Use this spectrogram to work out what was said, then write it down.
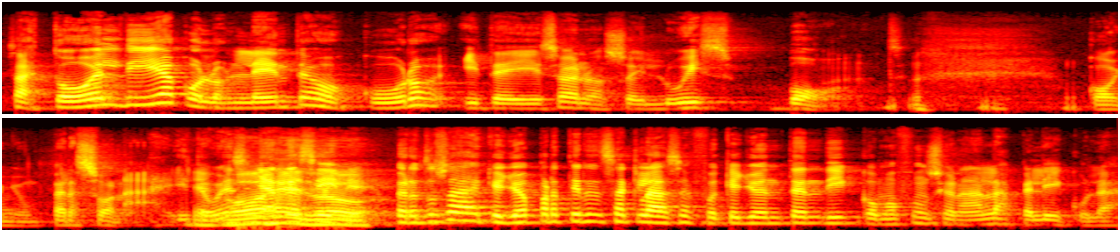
O sea, es todo el día con los lentes oscuros y te dice, bueno, soy Luis Bond. Coño, un personaje. Y te voy a enseñar de cine. Pero tú sabes que yo a partir de esa clase fue que yo entendí cómo funcionaban las películas.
